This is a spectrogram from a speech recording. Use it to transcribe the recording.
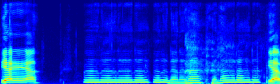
yeah, yeah, yeah. yeah.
